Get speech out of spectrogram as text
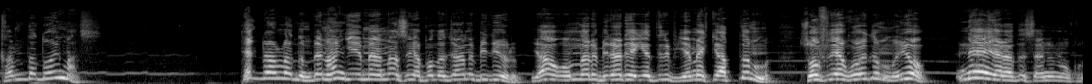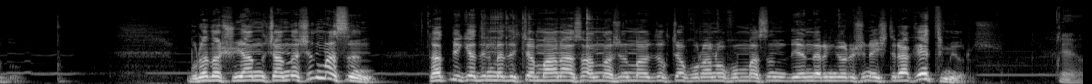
karnı da doymaz. Tekrarladım. Ben hangi yemeğin nasıl yapılacağını biliyorum. Ya onları bir araya getirip yemek yaptın mı? Sofraya koydun mu? Yok. Neye yaradı senin okuduğun? Burada şu yanlış anlaşılmasın. Tatbik edilmedikçe, manası anlaşılmadıkça Kur'an okunmasın diyenlerin görüşüne iştirak etmiyoruz. Eyvallah.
